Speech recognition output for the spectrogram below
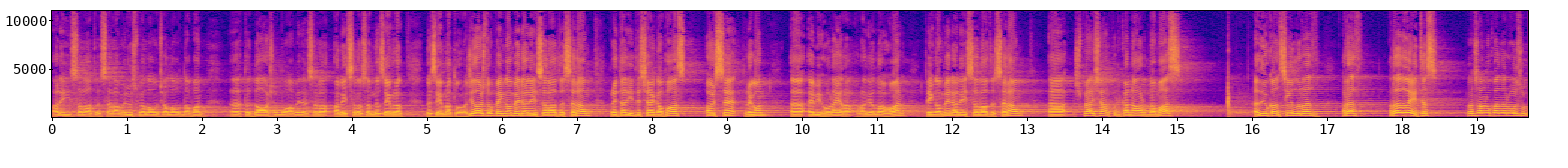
Alejhi salatu selam, e lusmi Allahun që Allahu t'na ban të dashur Muhamedin sallallahu alejhi ve sallam në zemrat në zemrat tona. Gjithashtu pejgamberi alejhi salatu selam, prej traditës që e ka pas, është se tregon Ebi Huraira radhiyallahu an, pejgamberi alejhi salatu selam, shpeshherë kur i kanë ardh n'namaz, edhe ju kanë sill rreth rreth rreth vetes, jo sall nuk u kanë nervozu.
